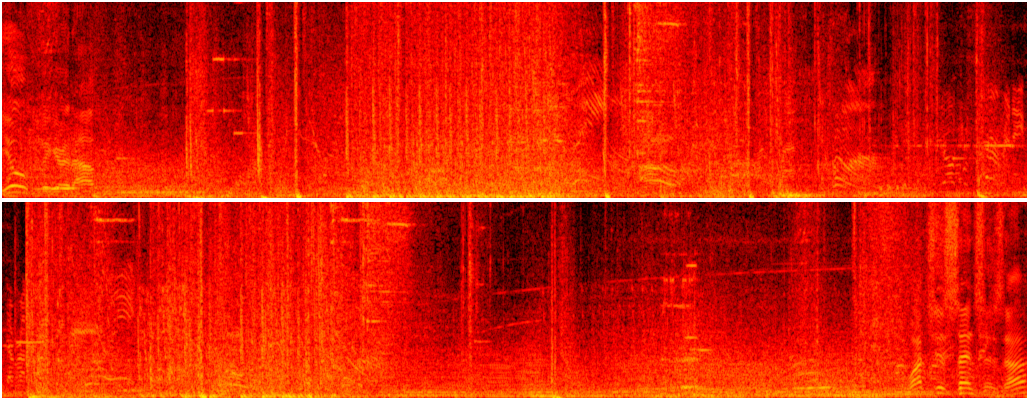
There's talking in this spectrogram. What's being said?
You'll figure it out. Watch your senses, huh?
